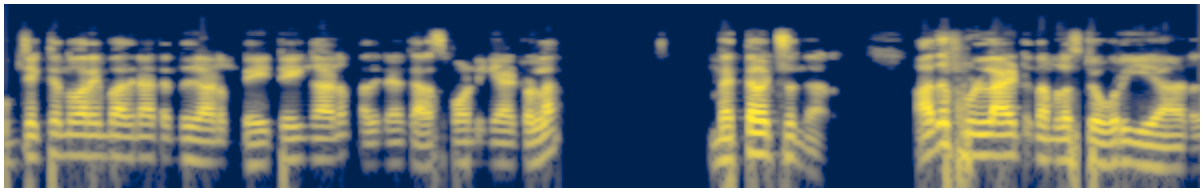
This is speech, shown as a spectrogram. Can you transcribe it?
ഒബ്ജക്റ്റ് എന്ന് പറയുമ്പോൾ അതിനകത്ത് എന്ത് കാണും? ഡേറ്റയും കാണും. അതിന് കറസ്പോണ്ടിങ് ആയിട്ടുള്ള മെത്തേഡ്സും കാണും. അത് ഫുള്ളായിട്ട് നമ്മൾ സ്റ്റോർ ചെയ്യുകയാണ്.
